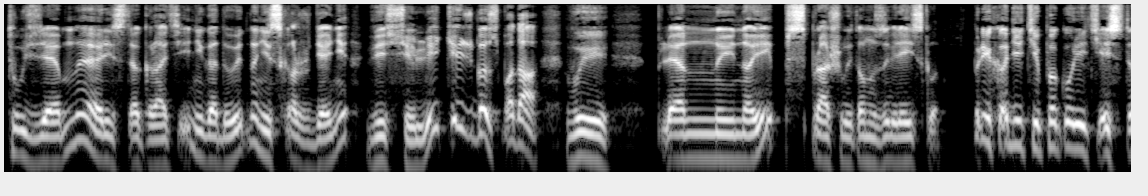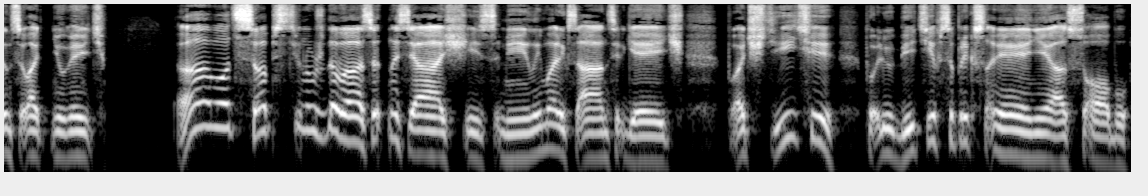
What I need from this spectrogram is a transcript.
Туземная аристократия негодует на нисхождение. Веселитесь, господа. Вы пленный наиб, спрашивает он у Завелейского. Приходите покурить, если танцевать не умеете. А вот, собственно уж до вас относящийся, милый мой Александр Сергеевич, почтите, полюбите в соприкосновении особу.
